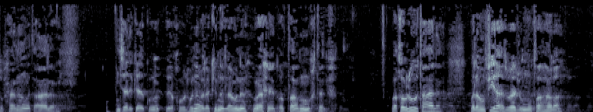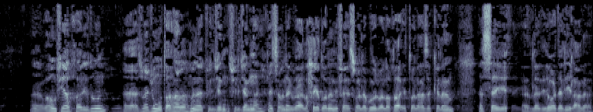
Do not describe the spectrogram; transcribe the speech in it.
سبحانه وتعالى. ذلك يقول هنا ولكن اللون واحد والطعم مختلف. وقوله تعالى ولهم فيها أزواج مطهرة. وهم فيها خالدون. أزواج مطهرة هناك في الجنة, في الجنة. ليس هناك بقى لا حيض ولا نفاس ولا بول ولا غائط ولا هذا الكلام السيء الذي هو دليل على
